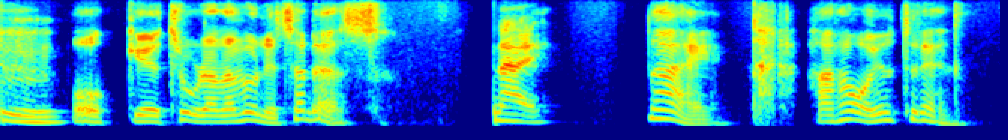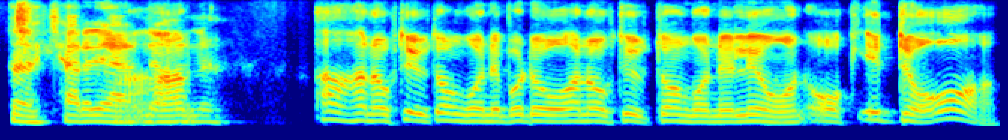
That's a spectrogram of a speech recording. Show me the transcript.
Mm. Och eh, tror du han har vunnit sedan dess? Nej. Nej, han har ju inte det. Karriären han, nu. han åkte ut omgående i Bordeaux, han åkte ut omgående i Lyon och idag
